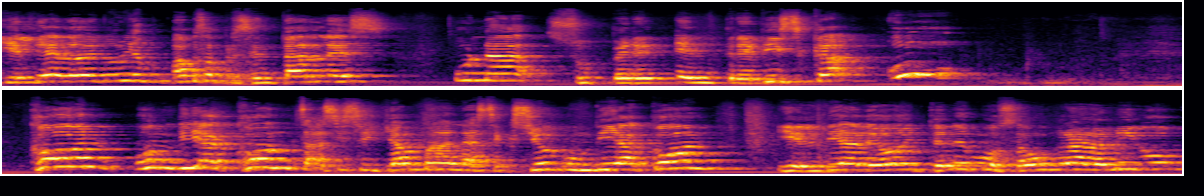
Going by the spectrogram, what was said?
Y el día de hoy vamos a presentarles una super entrevista ¡uh! con un día con, así se llama la sección Un día con. Y el día de hoy tenemos a un gran amigo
